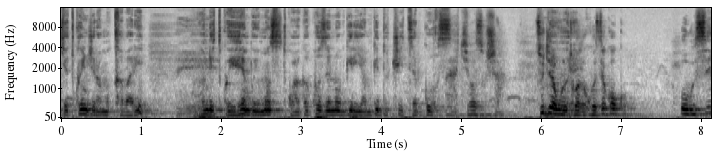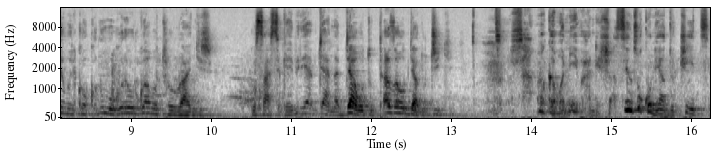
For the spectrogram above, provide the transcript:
ducumbagurike twinjira mu kabari ubundi twihembe uyu munsi twagakoze n'ubwo iriya mbwa iducitse bwose nta kibazo sha. Tugira ngo twagakoze koko? Ubu se buri koko n'umugore w'urwabo tururangije. Gusa hasigaye biriya byana byabo tutazi aho byaducikiye. Sha mugabo nibandisha sinzi ukuntu yaducitse.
